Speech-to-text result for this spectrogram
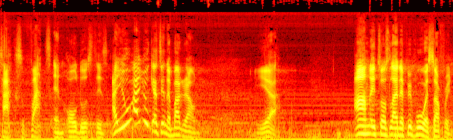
tax, VAT, and all those things. Are you are you getting the background? Yeah. And it was like the people were suffering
